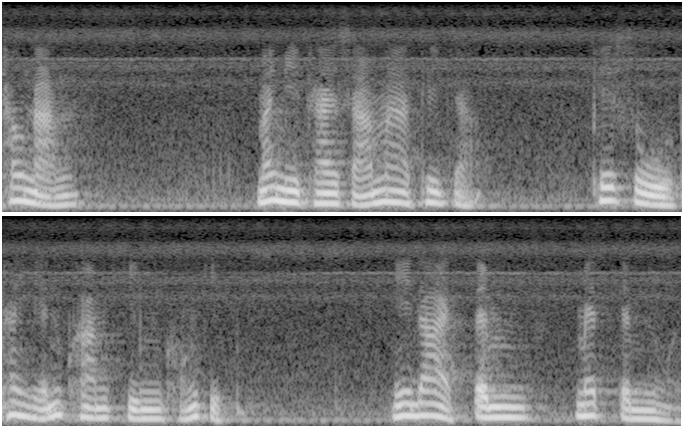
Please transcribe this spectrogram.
เท่านั้น ไม่มีใครสามารถที่จะพิสูจน์ให้เห็นความจริงของจิต นี้ได้เต็มเม็ดเต็มหน่วย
